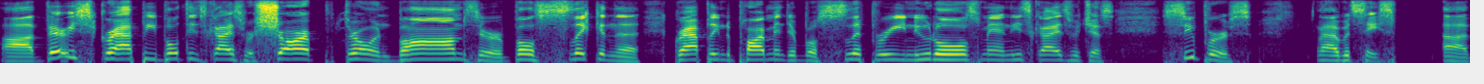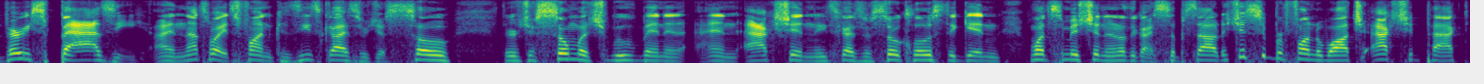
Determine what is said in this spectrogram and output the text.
Uh, very scrappy. Both these guys were sharp, throwing bombs. They were both slick in the grappling department. They're both slippery noodles. Man, these guys were just super. I would say uh, very spazzy, and that's why it's fun because these guys are just so there's just so much movement and, and action. These guys are so close to getting one submission, another guy slips out. It's just super fun to watch, action packed.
